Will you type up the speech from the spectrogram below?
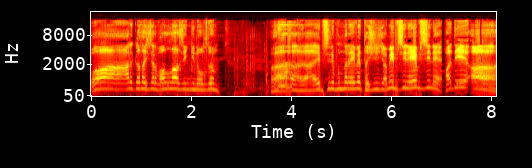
Aa, arkadaşlar vallahi zengin oldum. Aa, hepsini bunları eve taşıyacağım. Hepsini hepsini. Hadi. Aa.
